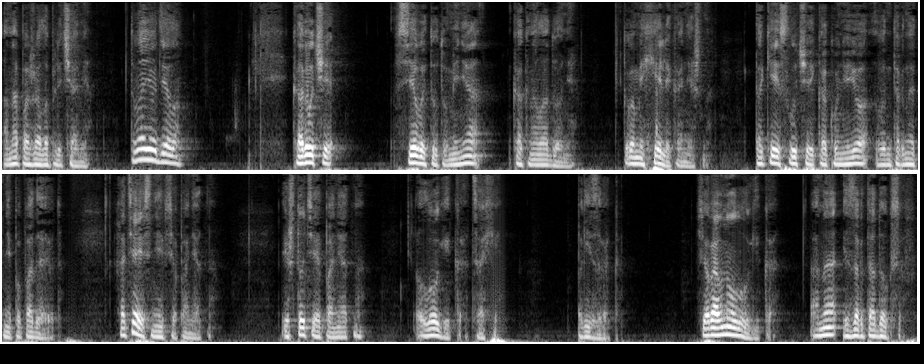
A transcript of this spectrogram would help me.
Она пожала плечами. «Твое дело». «Короче, все вы тут у меня как на ладони. Кроме Хели, конечно. Такие случаи, как у нее, в интернет не попадают. Хотя и с ней все понятно. И что тебе понятно? Логика, Цахи. Призрак. Все равно логика. Она из ортодоксов.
